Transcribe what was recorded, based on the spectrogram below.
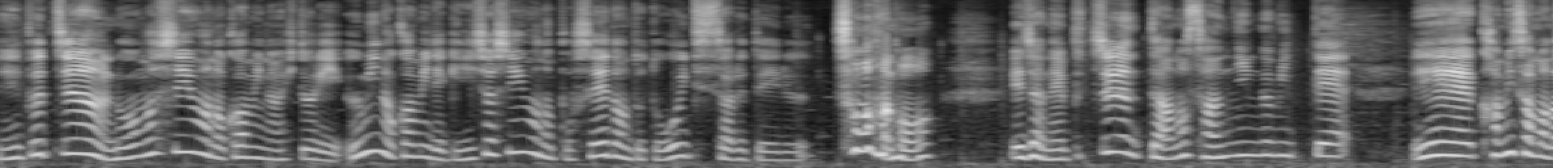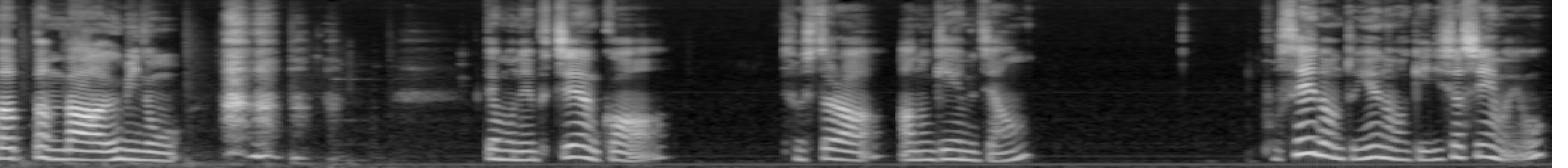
ネプチューン、ローマ神話の神の一人、海の神でギリシャ神話のポセイドンと統一されている。そうなの？え、じゃあネプチューンってあの三人組って、えー、神様だったんだ、海の。でもネプチューンか。そしたら、あのゲームじゃん？ポセイドンというのはギリシャ神話よ。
